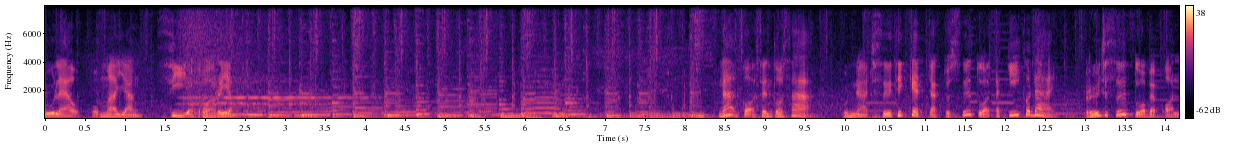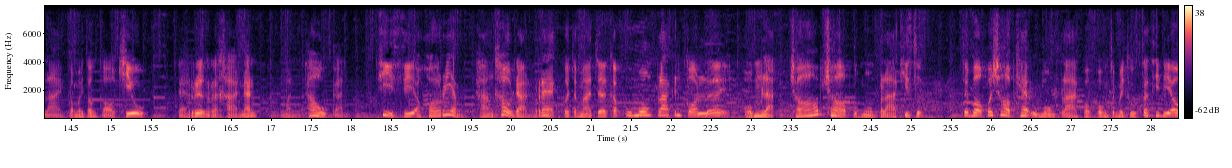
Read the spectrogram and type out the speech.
รู้แล้ว ผมมายังซีอควาเรียม ณเกาะเซนโตซาคุณอาจจะซื้อทิกเก็ตจากจุดซื้อตั๋วตะกี้ก็ได้ หรือจะซื้อตั๋วแบบออนไลน์ก็ไม่ต้องต่อคิว แต่เรื่องราคานั้นมันเท่ากัน ที่ซีอควาเรียมทางเข้าด่านแรกก็จะมาเจอกับอุโมงค์ปลากันก่อนเลย ผมละ่ะ ชอบชอบอุโมงค์ปลาที่สุด จะบอกว่าชอบแค่อุโมงค์ปลาก็คงจะไม่ถูกสักทีเดียว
